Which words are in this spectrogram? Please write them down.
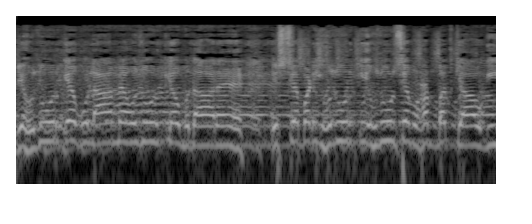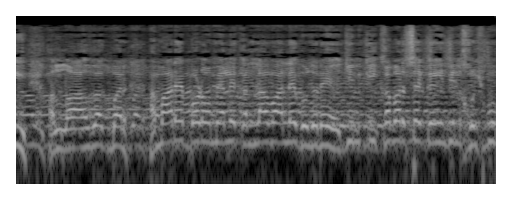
یہ حضور کے غلام ہیں، حضور کے عبدار ہیں۔ اس سے بڑی حضور کی، حضور سے محبت کیا ہوگی؟ اللہ اکبر۔ ہمارے بڑوں میں اللہ والے گزرے، جن کی قبر سے کہیں دل خوشبو،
